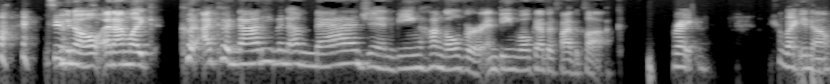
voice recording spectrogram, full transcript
you know, and I'm like, could I could not even imagine being hungover and being woken up at five o'clock. Right. Like you know,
